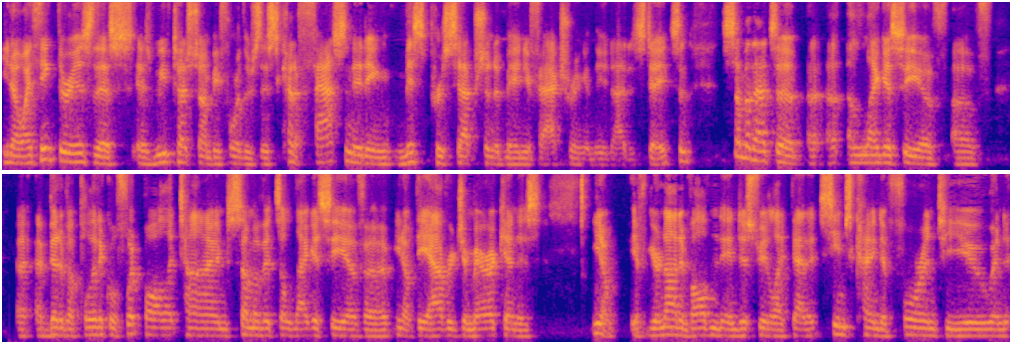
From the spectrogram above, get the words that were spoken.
You know, I think there is this, as we've touched on before, there's this kind of fascinating misperception of manufacturing in the United States. And some of that's a, a, a legacy of, of a, a, bit of a political football at times. Some of it's a legacy of, a, you know, the average American is, you know, if you're not involved in an industry like that, it seems kind of foreign to you and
